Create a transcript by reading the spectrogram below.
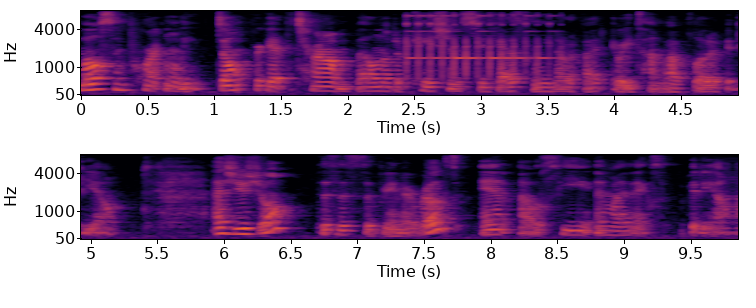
most importantly don't forget to turn on bell notifications so you guys can be notified every time I upload a video. As usual this is Sabrina Rose and I will see you in my next video.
